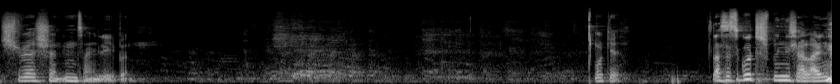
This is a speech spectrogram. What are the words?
Schwächen in seinem Leben? Okay, das ist gut, ich bin nicht allein.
